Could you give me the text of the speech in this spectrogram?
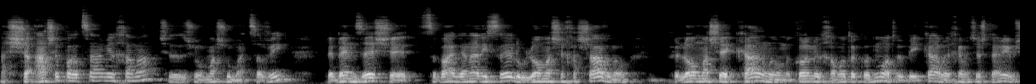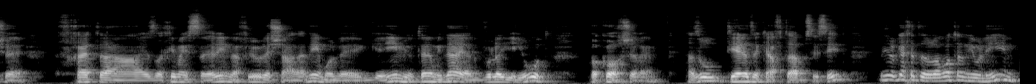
השעה שפרצה המלחמה, שזה איזשהו משהו מצבי, לבין זה שצבא הגנה לישראל הוא לא מה שחשבנו ולא מה שהכרנו מכל המלחמות הקודמות ובעיקר מלחמת ששת הימים שהפכה את האזרחים הישראלים אפילו לשאננים או לגאים יותר מדי על גבול היהירות בכוח שלהם. אז הוא תיאר את זה כהפתעה בסיסית. אני לוקח את העולמות הניהוליים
